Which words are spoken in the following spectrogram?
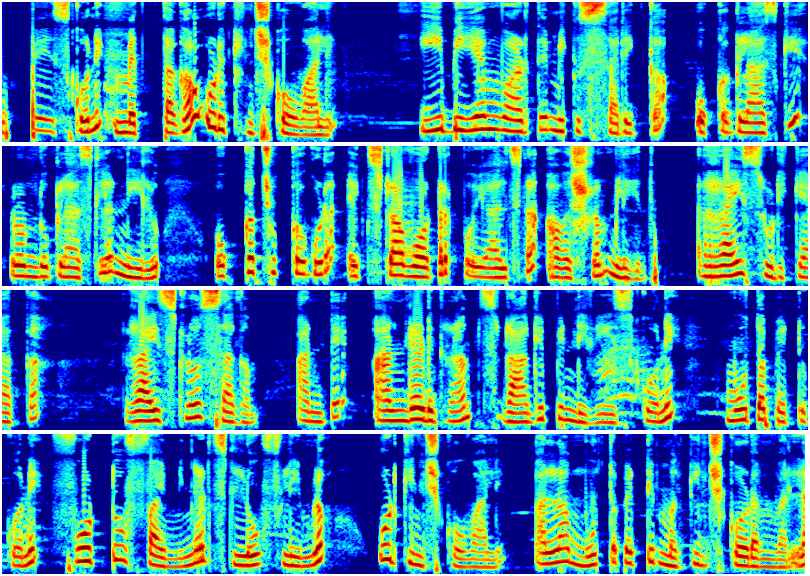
ఉప్పు వేసుకొని మెత్తగా ఉడికించుకోవాలి. ఈ బియ్యం వాడితే మీకు సరిగ్గా ఒక గ్లాస్కి రెండు గ్లాసుల నీళ్ళు ఒక్క చుక్క కూడా ఎక్స్ట్రా వాటర్ పోయాల్సిన అవసరం లేదు. రైస్ ఉడికాక రైస్లో సగం అంటే హండ్రెడ్ గ్రామ్స్ రాగి పిండి వేసుకొని మూత పెట్టుకొని ఫోర్ టు ఫైవ్ మినిట్స్లో ఫ్లేమ్లో ఉడికించుకోవాలి. అలా మూత పెట్టి మగ్గించుకోవడం వల్ల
